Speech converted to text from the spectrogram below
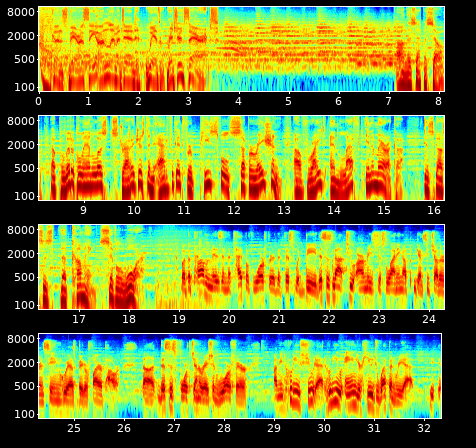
Conspiracy Unlimited with Richard Syrett. On this episode, a political analyst, strategist, and advocate for peaceful separation of right and left in America discusses the coming Civil War. But the problem is in the type of warfare that this would be, this is not two armies just lining up against each other and seeing who has bigger firepower. Uh, this is fourth generation warfare. I mean, who do you shoot at? Who do you aim your huge weaponry at?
